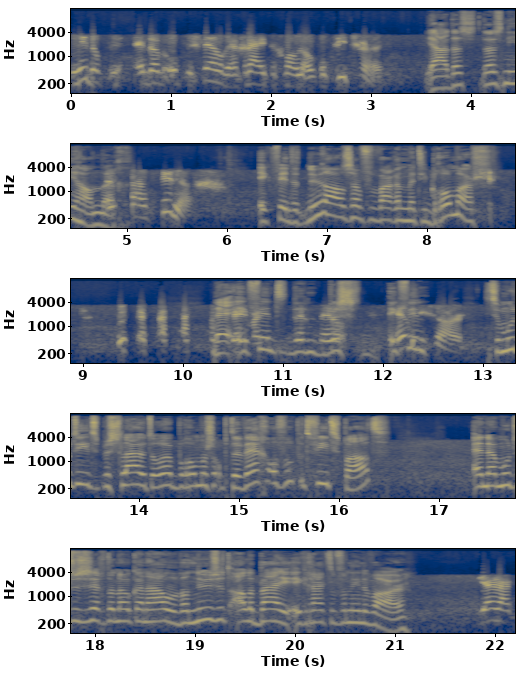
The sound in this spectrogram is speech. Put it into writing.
Midden op de, en dan op de snelweg rijdt er gewoon ook een fietser. Ja, dat is, dat is niet Dat handig. is waanzinnig. Ik vind het nu al zo verwarrend met die brommers. Nee, ik vind... De, heel- ik heel vind bizar. ze moeten iets besluiten hoor. Brommers op de weg of op het fietspad. En daar moeten ze zich dan ook aan houden. Want nu is het allebei. Ik raak ervan in de war. Jij raakt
